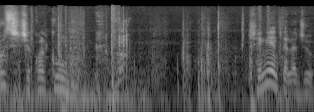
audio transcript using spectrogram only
Forse c'è qualcuno. C'è niente laggiù.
